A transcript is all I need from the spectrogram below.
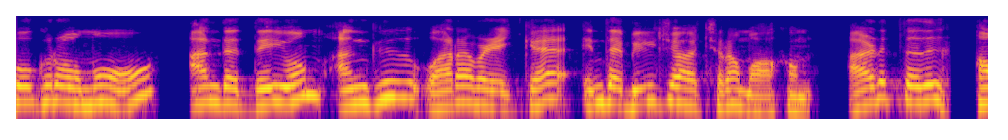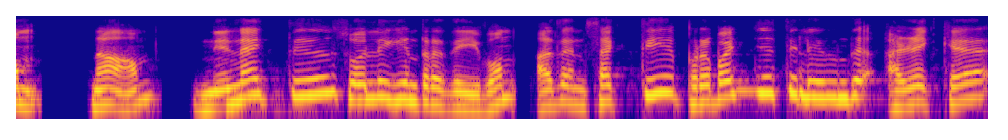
போகிறோமோ அந்த தெய்வம் அங்கு வரவழைக்க இந்த பீஜாட்சரம் ஆகும். அடுத்தது ஹம். நாம் நினைத்து சொல்லுகின்ற தெய்வம் அதன் சக்தி பிரபஞ்சத்திலிருந்து அழைக்க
